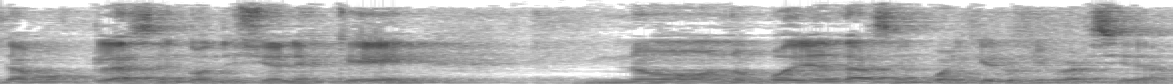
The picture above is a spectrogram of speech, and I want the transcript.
damos clases en condiciones que no, no podrían darse en cualquier universidad.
